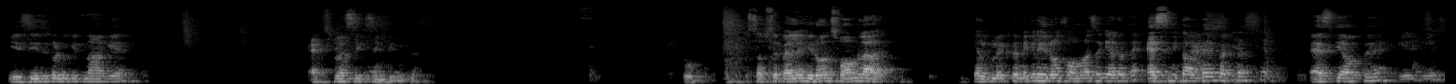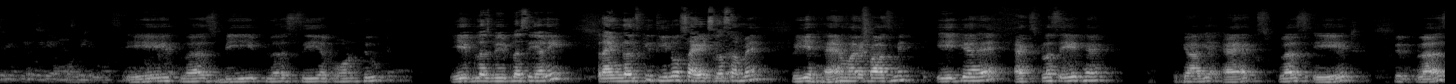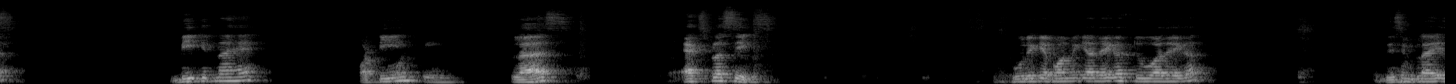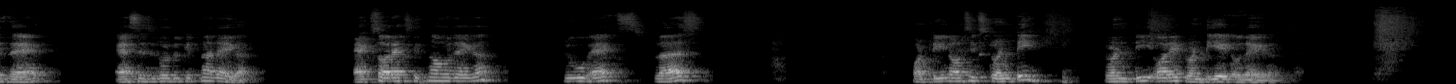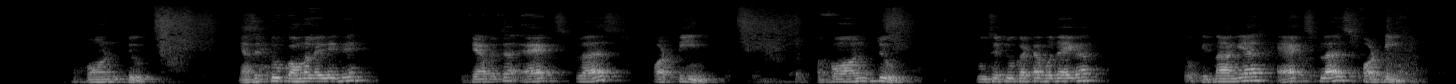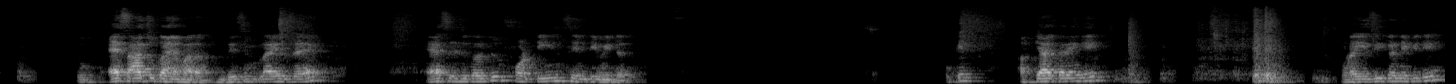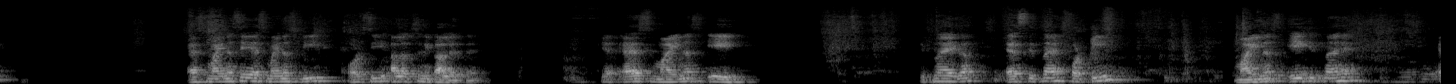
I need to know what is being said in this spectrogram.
एसी इजिकल टू कितना आ गया एक्स प्लस सिक्स सेंटीमीटर तो सबसे पहले हीरोन्स फॉर्मूला कैलकुलेट करने के लिए हीरोन्स फॉर्मूला से क्या करते हैं? एस निकालते हैं फैक्टर एस क्या होता है? A plus B plus C upon two A plus B plus C यानी ट्राइंगल्स की तीनों साइड्स का समय तो ये है हमारे पास में। ए क्या है? एक्स प्लस एट है। तो क्या आ गया? एक्स प्लस एट फिर प्लस बी कितना है? Fourteen plus x plus six पूरे के अपॉन में क्या आ जाएगा? टू आ जाएगा। This implies that s is equal to कितना आ जाएगा? एक्स और एक्स कितना हो जाएगा? टू एक्स प्लस फोर्टीन और सिक्स ट्वेंटी ट्वेंटी और ए ट्वेंटी एट हो जाएगा। अपॉन टू यहाँ से टू कॉमन ले लीजिए। क्या बचा? X plus fourteen upon two two से टू कटअप हो जाएगा। तो कितना आ गया? एक्स प्लस फोर्टीन तो एस आ चुका है हमारा। This implies that s is equal to fourteen centimetre okay? अब क्या करेंगे? थोड़ा इजी करने के लिए s minus a s minus b और सी अलग से निकाल लेते हैं। क्या एस माइनस ए कितना आएगा? एस कितना है? फोर्टीन माइनस ए कितना है?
